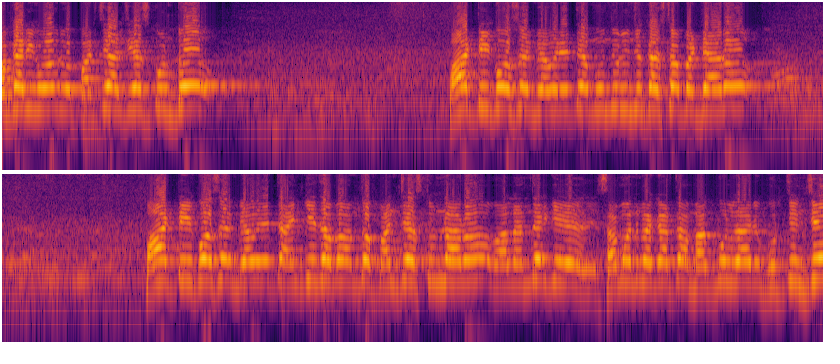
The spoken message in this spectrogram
ఒకరికి ఒకరు పరిచయాలు చేసుకుంటూ పార్టీ కోసం ఎవరైతే ముందు నుంచి కష్టపడ్డారో పార్టీ కోసం ఎవరైతే అంకితభావంతో పనిచేస్తున్నారో వాళ్ళందరికీ సమన్వయకర్త మక్బుల్ గారు గుర్తించి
